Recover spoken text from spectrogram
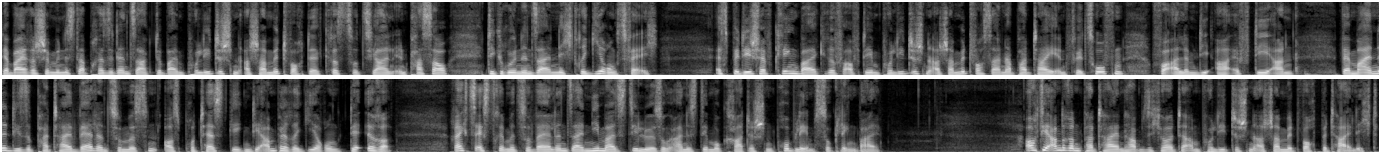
Der bayerische Ministerpräsident sagte beim politischen Aschermittwoch der Christsozialen in Passau, die Grünen seien nicht regierungsfähig. SPD-Chef Klingbeil griff auf dem politischen Aschermittwoch seiner Partei in Vilshofen vor allem die AfD an. Wer meine, diese Partei wählen zu müssen aus Protest gegen die Ampelregierung, der irre. Rechtsextreme zu wählen sei niemals die Lösung eines demokratischen Problems, so Klingbeil. Auch die anderen Parteien haben sich heute am politischen Aschermittwoch beteiligt.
